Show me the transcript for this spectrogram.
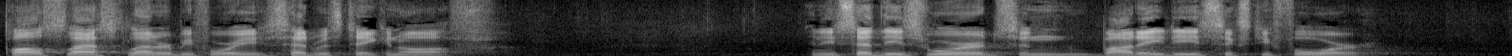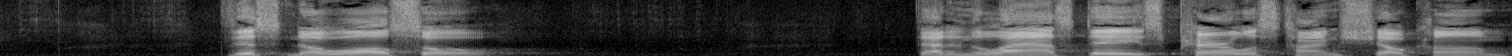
Paul's last letter before his head was taken off. And he said these words in about AD 64 This know also that in the last days perilous times shall come.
